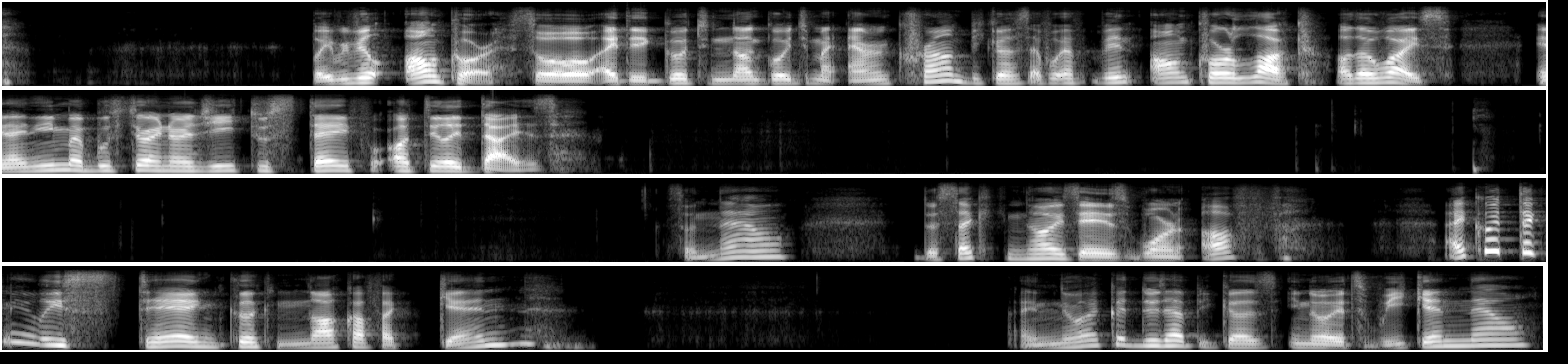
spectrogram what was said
But he revealed Encore, so I did good to not go into my Iron Crown because I would have been Encore lock otherwise. And I need my booster energy to stay for until it dies. So now, the psychic noise is worn off. I could technically stay and click knock off again. I knew I could do that because, you know, it's weekend now.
